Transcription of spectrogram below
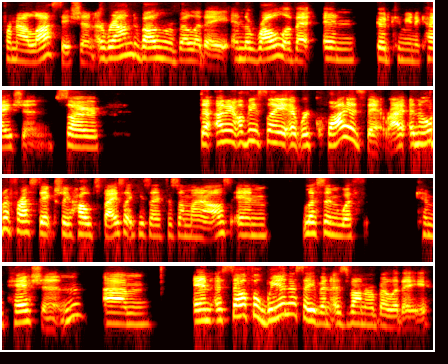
from our last session around vulnerability and the role of it in good communication. So, I mean, obviously, it requires that, right? In order for us to actually hold space, like you say, for someone else and listen with compassion, um, and a self-awareness even is vulnerability.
